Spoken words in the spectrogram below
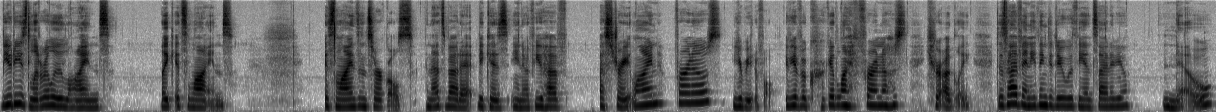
Beauty is literally lines, like it's lines. It's lines and circles, and that's about it. Because, you know, if you have a straight line for a nose, you're beautiful. If you have a crooked line for a nose, you're ugly. Does that have anything to do with the inside of you? No.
